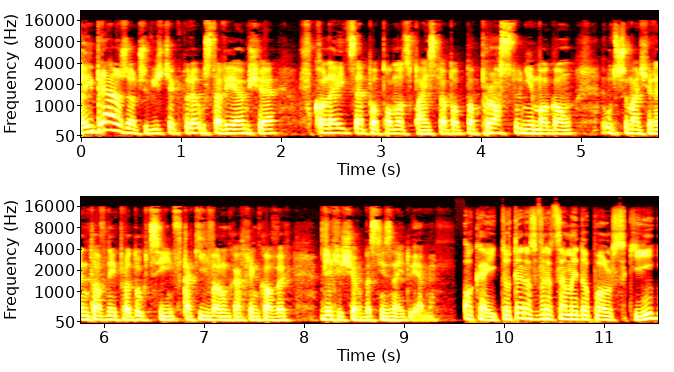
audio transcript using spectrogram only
no i branże oczywiście, które ustawiają się w kolejce po pomoc państwa, bo po prostu nie mogą utrzymać rentownej produkcji w takich warunkach rynkowych, w jakich się obecnie znajdujemy. Okej, okay, to teraz wracamy do Polski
